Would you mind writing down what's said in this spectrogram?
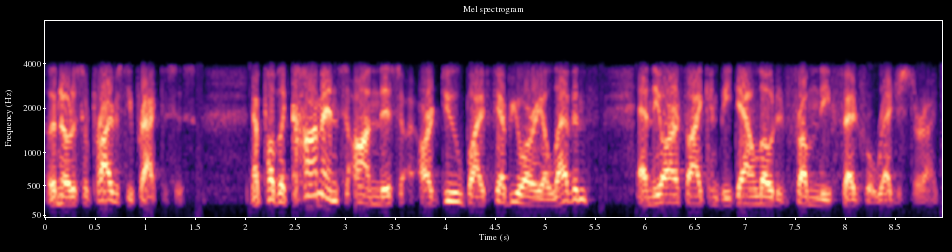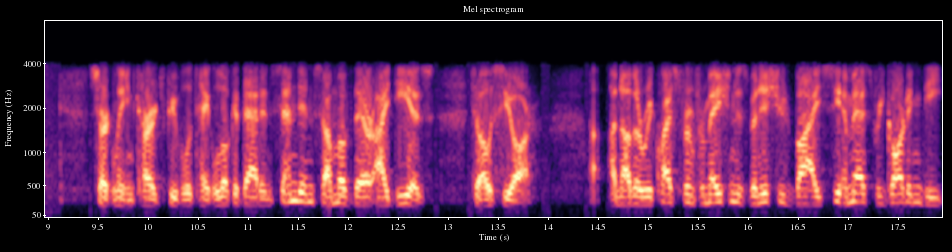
of the notice of privacy practices. Now, public comments on this are due by February 11th, and the RFI can be downloaded from the Federal Register. I certainly encourage people to take a look at that and send in some of their ideas to OCR. Uh, another request for information has been issued by CMS regarding the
